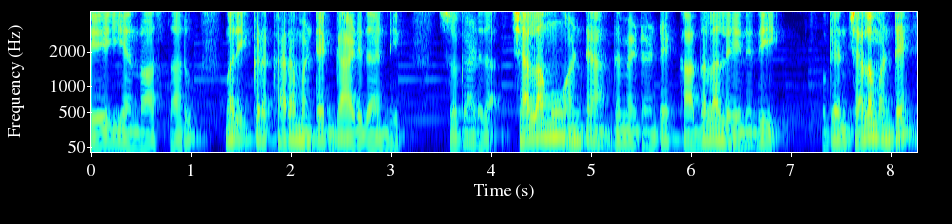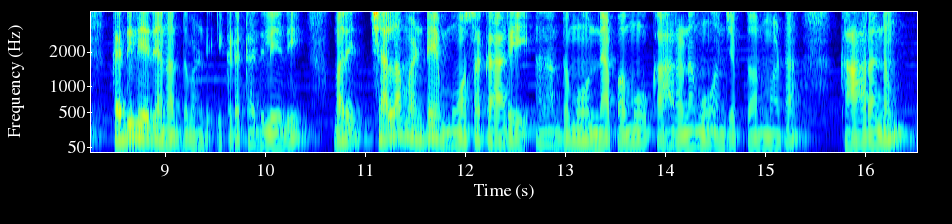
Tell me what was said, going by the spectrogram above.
చేయి అని రాస్తారు. మరి ఇక్కడ కరం అంటే గాడిద అండి. సో గాడిద. చలము అంటే అర్థం ఏంటంటే కదలలేనిది. ఓకే చలం అంటే కదిలేది అని అర్థం అండి. ఇక్కడ కదిలేది. మరి చలం అంటే మోసకారి అని అర్థము. నెపము కారణము అని చెప్తాం అనమాట కారణం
